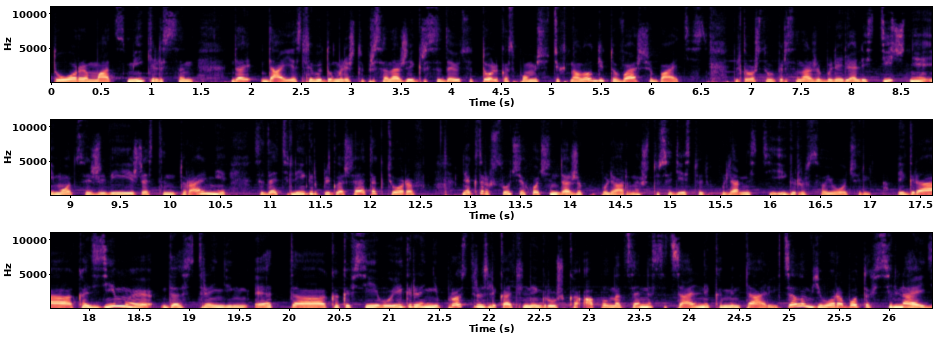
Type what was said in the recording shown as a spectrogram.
Торе, Матс Микельсон. Да, да, если вы думали, что персонажи игры создаются только с помощью технологий, то вы ошибаетесь. Для того, чтобы персонажи были реалистичнее, эмоции живее и жесты натуральнее, создатели игр приглашают актеров. В некоторых случаях очень даже популярных, что содействует популярности игр в свою очередь. Игра Казимы Death Stranding — это, как и все его игры, не просто развлекательная игрушка, а полноценный социальный комментарий. В целом в его работах сильна идея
